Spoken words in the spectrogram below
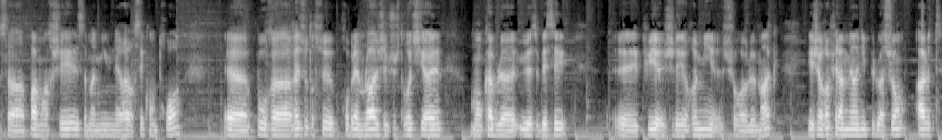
ça n'a pas marché, ça m'a mis une erreur 53. pour résoudre ce problème-là, j'ai juste retiré mon câble USB-C et puis je l'ai remis sur le Mac et j'ai refait la manipulation Alt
